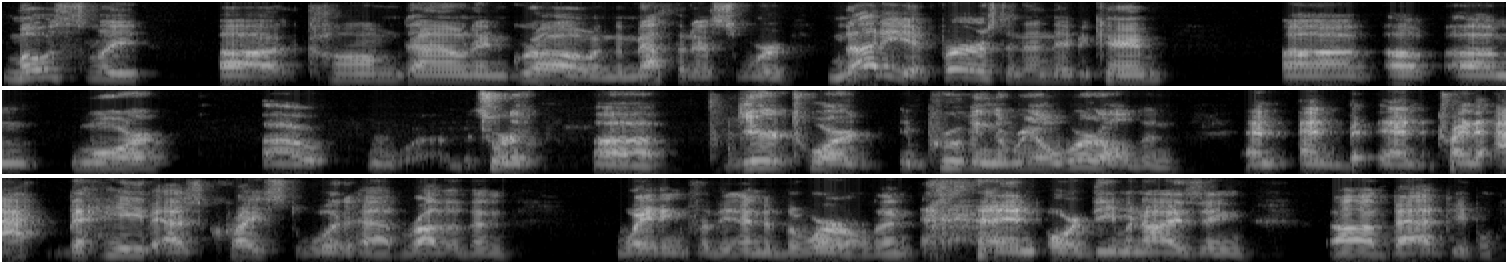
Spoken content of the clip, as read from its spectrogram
mostly uh, calm down and grow. And the Methodists were nutty at first, and then they became uh, uh, um, more uh, sort of uh, geared toward improving the real world and and and and trying to act behave as Christ would have, rather than waiting for the end of the world and and or demonizing uh, bad people.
